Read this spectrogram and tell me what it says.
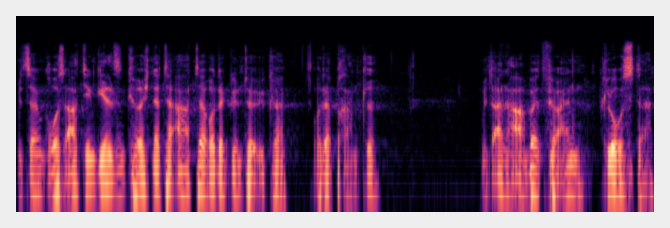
mit seinem großartigen Gelsenkirchener Theater oder Günter Uecker oder Prantl mit einer Arbeit für ein Kloster.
